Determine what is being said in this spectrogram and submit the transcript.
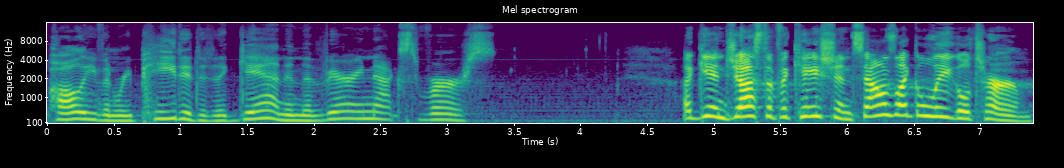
Paul even repeated it again in the very next verse. Again, justification sounds like a legal term,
